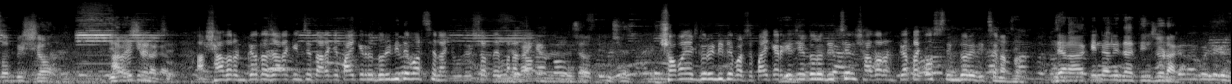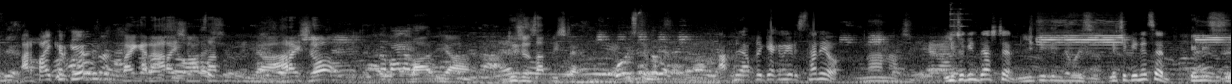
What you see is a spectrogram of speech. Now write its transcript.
চব্বিশশো। আড়াইশো কিনে নিচ্ছে। আর সাধারণ ক্রেতা যারা কিনছে তারা কি পাইকারে ধরে নিতে পারছে নাকি ওদের সাথে মানে সবাই এক ধরে নিতে পারছে। পাইকারকে যে ধরে দিচ্ছেন সাধারণ ক্রেতাকেও সিম ধরে দিচ্ছেন আপনার যারা কিনে নিতে হয় তিনশো টাকা। আর পাইকারকে? পাইকার আড়াইশো আড়াইশো দুইশো ছাব্বিশ টাকা। আপনি আপনি কি এখানকার স্থানীয়? না না। লিচু কিনতে আসছেন? লিচু কিনতে বলছি লিচু কিনেছেন? কিনেছি।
